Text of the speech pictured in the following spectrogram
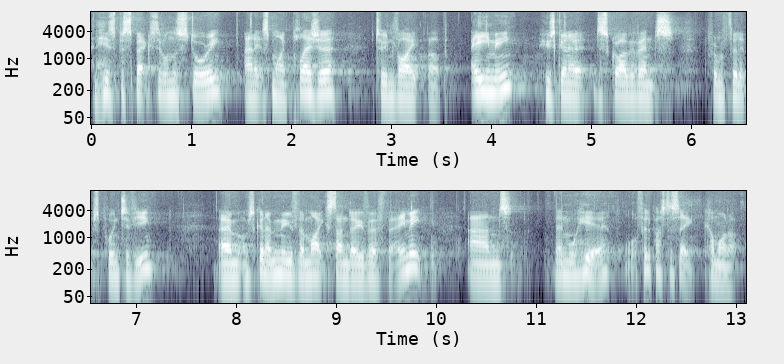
and his perspective on the story. And it's my pleasure to invite up Amy, who's going to describe events from Philip's point of view. Um, I'm just going to move the mic stand over for Amy, and then we'll hear what Philip has to say. Come on up.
